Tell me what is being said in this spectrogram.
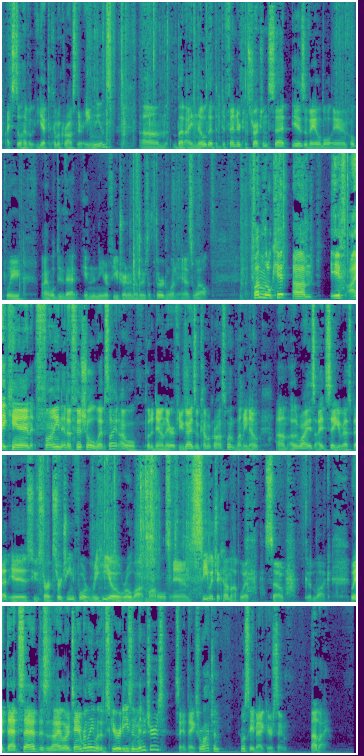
I still have yet to come across their aliens. Um, but I know that the Defender construction set is available, and hopefully I will do that in the near future. And I know there's a third one as well. Fun little kit. Um, if I can find an official website, I will put it down there. If you guys have come across one, let me know. Um, otherwise, I'd say your best bet is to start searching for Rihio robot models and see what you come up with. So, good luck. With that said, this is High Lord Tamberlane with Obscurities and Miniatures, saying thanks for watching. We'll see you back here soon. Bye-bye.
